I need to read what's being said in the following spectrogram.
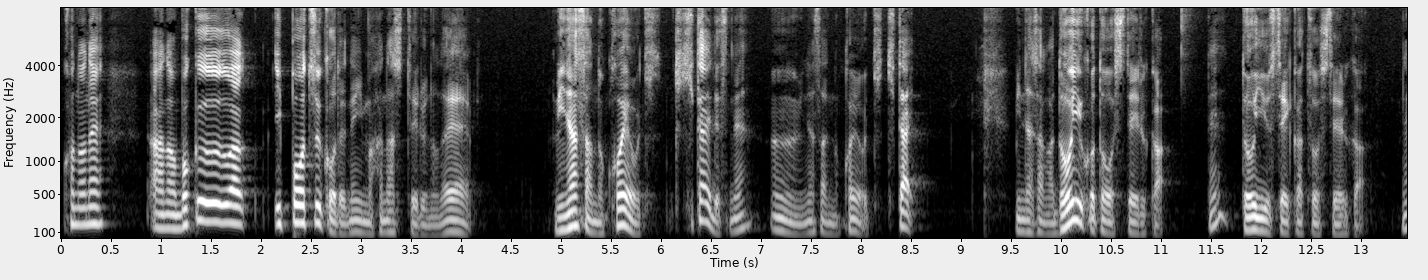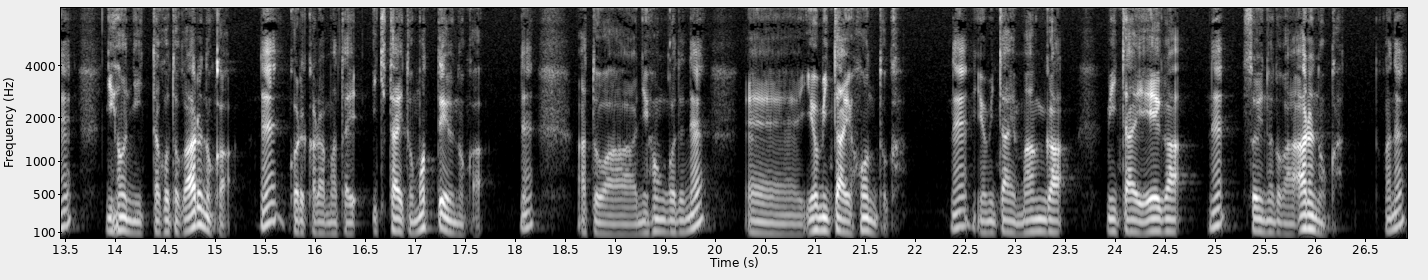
このねあの僕は一方通行でね今話しているので皆さんの声を聞きたいですね。うん皆さんの声を聞きたい。皆さんがどういうことをしているか、ね、どういう生活をしているか、ね、日本に行ったことがあるのか、ね、これからまた行きたいと思っているのか、ね、あとは日本語でね、えー、読みたい本とか、ね、読みたい漫画見たい映画、ね、そういうのがあるのかとかね、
